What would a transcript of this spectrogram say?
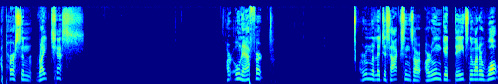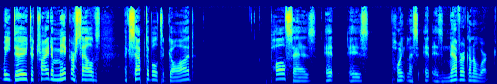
a person righteous. Our own effort, our own religious actions, our, our own good deeds, no matter what we do to try to make ourselves acceptable to God, Paul says it is pointless. It is never going to work.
